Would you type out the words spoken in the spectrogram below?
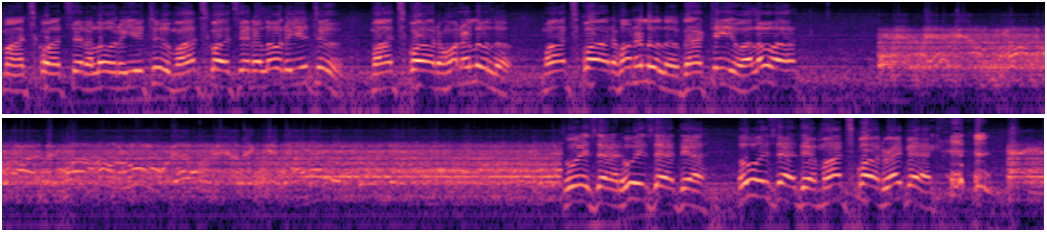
Mod Squad said hello to you too. Mod Squad said hello to you too. Mod Squad Honolulu. Mod Squad Honolulu. Back to you. Aloha. Who is that? Who is that there? Who is that there? Mod Squad, right back.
